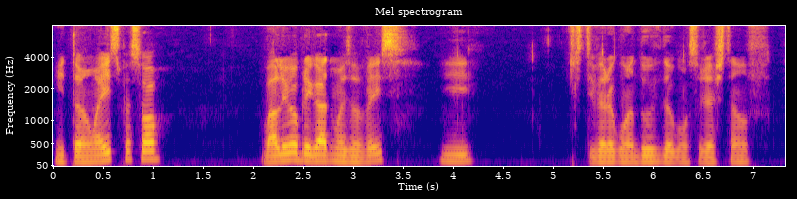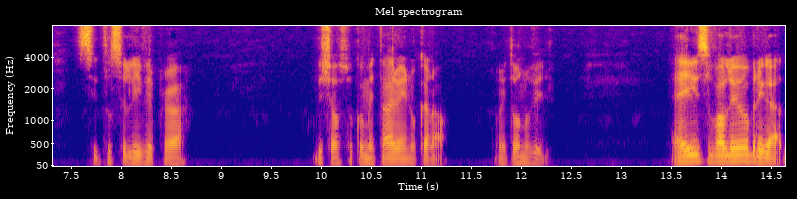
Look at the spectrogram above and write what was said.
Então é isso, pessoal. Valeu, obrigado mais uma vez. E se tiver alguma dúvida, alguma sugestão, sinta-se livre para deixar o seu comentário aí no canal, ou então no vídeo. É isso, valeu, obrigado.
